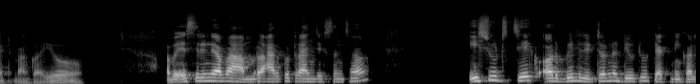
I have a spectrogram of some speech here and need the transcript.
एडमा गयो। अब यसरी नै अब हाम्रो अर्को ट्रान्जेक्सन छ। Issued cheque or bill return due to technical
